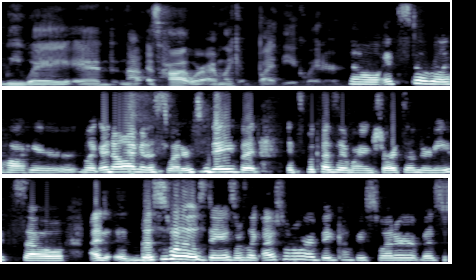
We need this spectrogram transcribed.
leeway and not as hot, where I'm like by the equator. No, it's still really hot here. Like, I know I'm in a sweater today, but it's because I'm wearing shorts underneath. So, I, this is one of those days where I was like, I just want to wear a big, comfy sweater, but it's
